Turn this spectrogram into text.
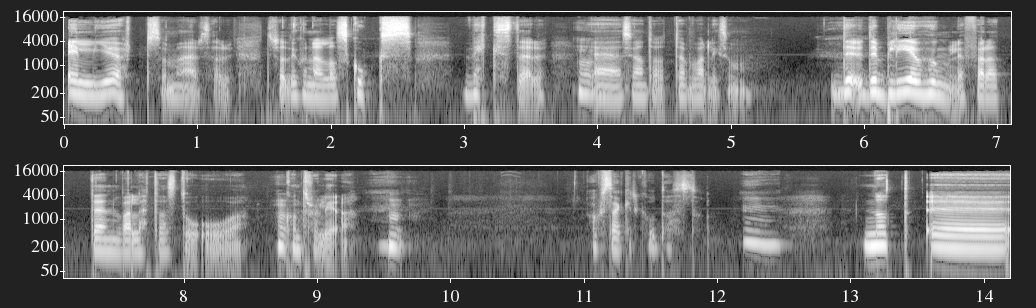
älgört som är så traditionella skogsväxter. Mm. Eh, så jag antar att den var liksom det, det, blev humle för att den var lättast att mm. kontrollera. Mm. Och säkert godast. Mm. Något eh,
